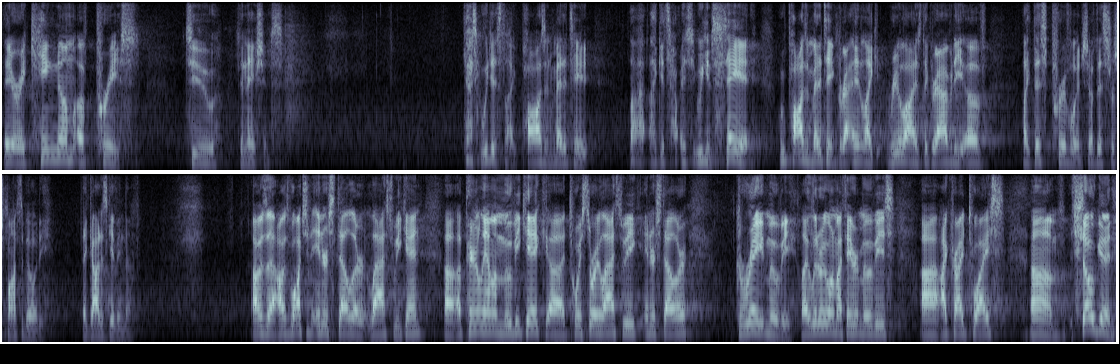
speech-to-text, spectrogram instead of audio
They are a kingdom of priests to the nations. Guys, can we just like pause and meditate? Like it's, it's, we can say it. We pause and meditate and like realize the gravity of like this privilege of this responsibility that God is giving them. I was, uh, I was watching Interstellar last weekend. Uh, apparently, I'm a movie kick. Uh, Toy Story last week, Interstellar. Great movie. Like, literally one of my favorite movies. Uh, I cried twice. Um, so good.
